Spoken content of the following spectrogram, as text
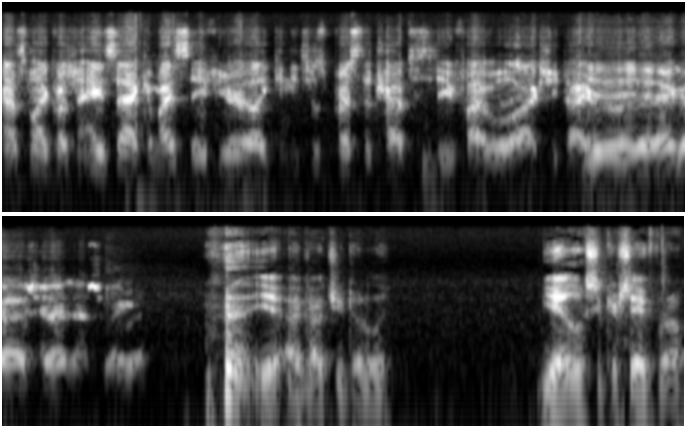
That's my question. Hey Zach, am I safe here? Like, can you just press the trap to see if I will actually die? Yeah, yeah, yeah, I got you, I got you, I got you. yeah, I got you totally. Yeah, it looks like you're safe, bro.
